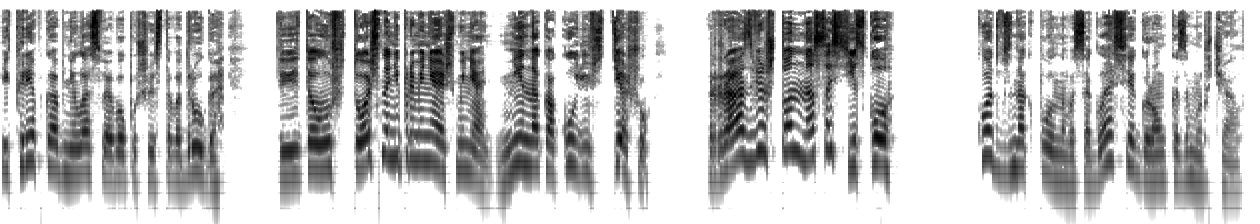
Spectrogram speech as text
и крепко обняла своего пушистого друга. «Ты-то уж точно не променяешь меня ни на какую стешу! Разве что на сосиску!» Кот в знак полного согласия громко замурчал.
